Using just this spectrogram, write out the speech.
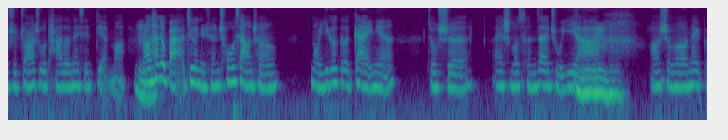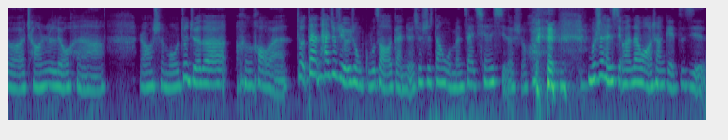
是抓住她的那些点嘛。然后他就把这个女生抽象成那种一个个的概念，就是哎什么存在主义啊。啊，什么那个长日留痕啊，然后什么，我就觉得很好玩。就，但它就是有一种古早的感觉，就是当我们在迁徙的时候，不是很喜欢在网上给自己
